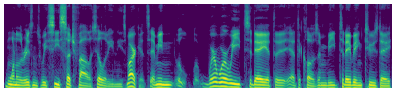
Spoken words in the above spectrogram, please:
one of the reasons we see such volatility in these markets. I mean, where were we today at the at the close? I mean, today being Tuesday,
